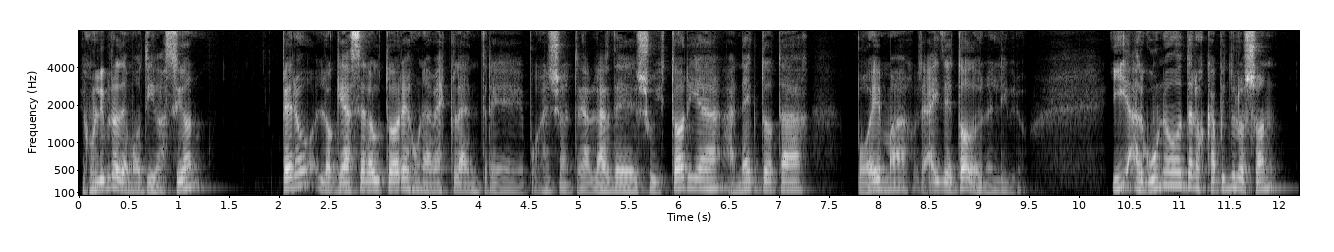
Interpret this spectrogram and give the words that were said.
Es un libro de motivación, pero lo que hace el autor es una mezcla entre, pues eso, entre hablar de su historia, anécdotas, poemas, o sea, hay de todo en el libro. Y algunos de los capítulos son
